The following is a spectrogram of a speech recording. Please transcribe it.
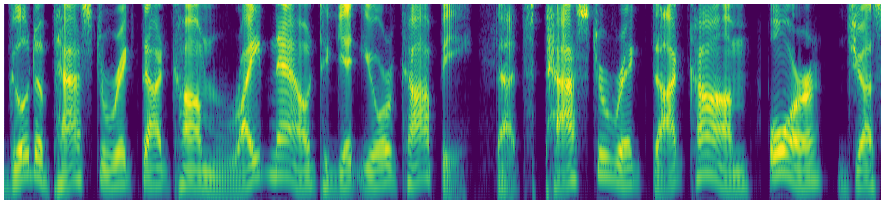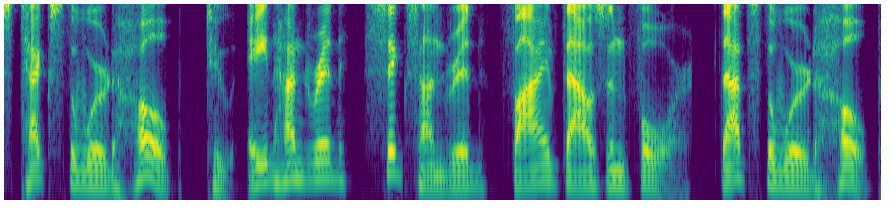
Go to PastorRick.com right now to get your copy. That's PastorRick.com or just text the word HOPE to 800 600 5004. That's the word HOPE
